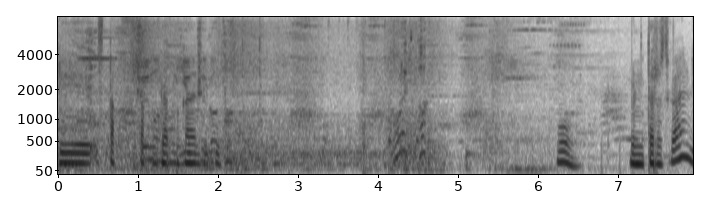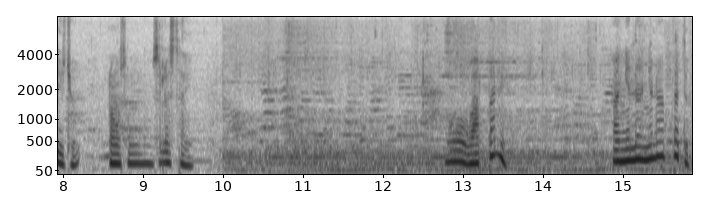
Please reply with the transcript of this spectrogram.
di stuck stuck berapa kali gitu. Wow, bentar sekali cuk, langsung selesai. Wow, apa nih? Angin-angin apa tuh?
